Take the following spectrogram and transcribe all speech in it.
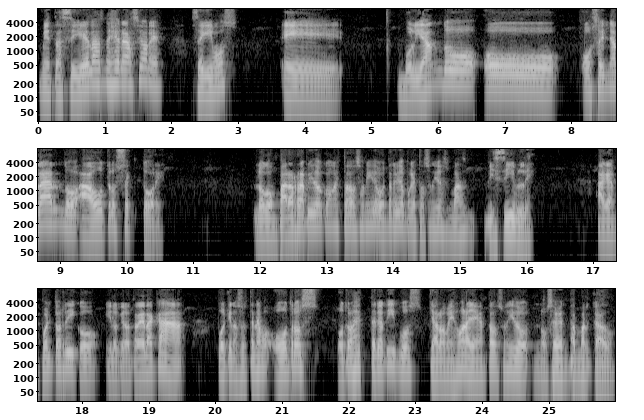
mientras siguen las generaciones, seguimos eh, boleando o, o señalando a otros sectores. Lo comparo rápido con Estados Unidos, porque Estados Unidos es más visible. Acá en Puerto Rico, y lo quiero traer acá, porque nosotros tenemos otros, otros estereotipos que a lo mejor allá en Estados Unidos no se ven tan marcados.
